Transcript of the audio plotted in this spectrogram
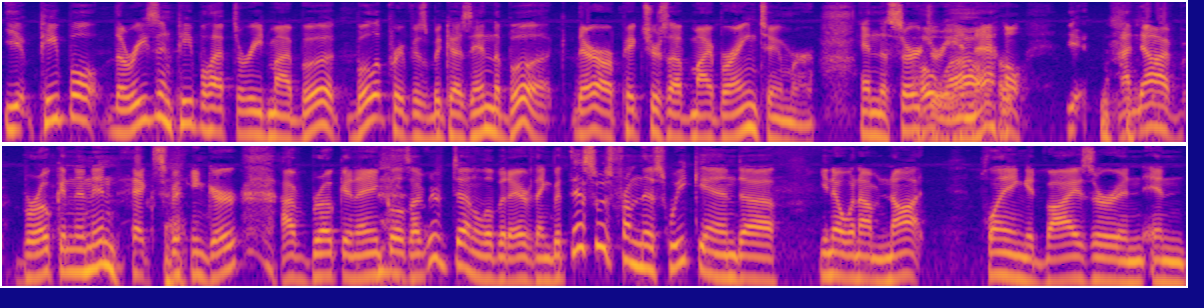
yeah, people. The reason people have to read my book, Bulletproof, is because in the book there are pictures of my brain tumor and the surgery, oh, wow. and now. I now I've broken an index finger. I've broken ankles. I've done a little bit of everything. But this was from this weekend. Uh, you know, when I'm not playing advisor and and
